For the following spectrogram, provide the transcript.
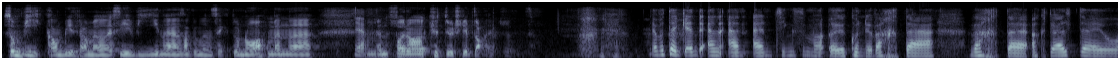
som vi kan bidra med. og Jeg sier vi når jeg snakker om den sektoren nå, men, uh, ja. men for å kutte utslipp, da. rett og slett. Jeg får tenke en, en, en ting som kunne vært, vært aktuelt, det er jo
